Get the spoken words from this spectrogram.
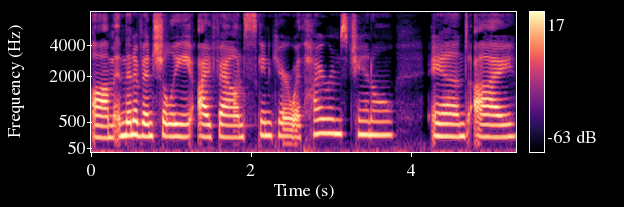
um, and then eventually i found skincare with Hyram's channel and i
